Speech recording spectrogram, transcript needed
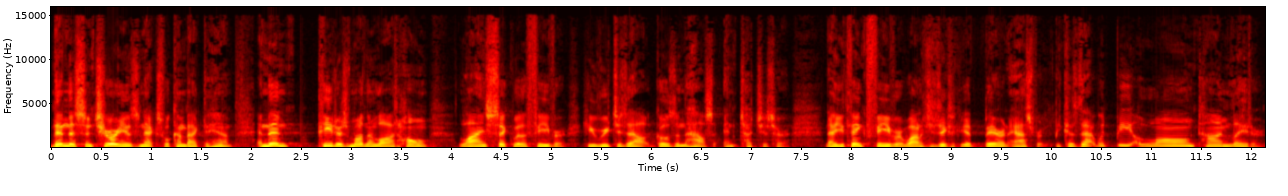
Then the centurion's next. We'll come back to him. And then Peter's mother in law at home, lying sick with a fever. He reaches out, goes in the house, and touches her. Now you think fever, why don't you just get Bayer aspirin? Because that would be a long time later.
